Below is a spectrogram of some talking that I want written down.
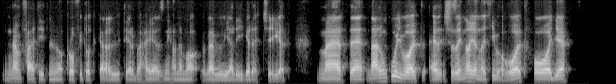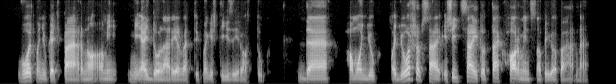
nem feltétlenül a profitot kell előtérbe helyezni, hanem a vevői elégedettséget. Mert eh, nálunk úgy volt, és ez egy nagyon nagy hiba volt, hogy volt mondjuk egy párna, ami mi egy dollárért vettük meg, és tízért adtuk. De ha mondjuk a gyorsabb száll, és így szállították 30 napig a párnát.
